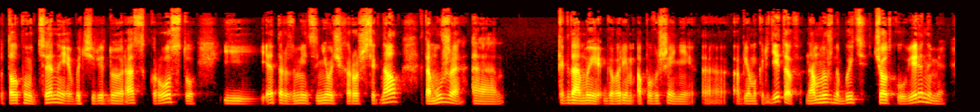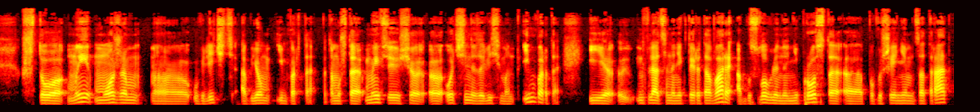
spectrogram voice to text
подтолкнуть цены в очередной раз к росту, и это, разумеется, не очень хороший сигнал. К тому же, э, когда мы говорим о повышении э, объема кредитов, нам нужно быть четко уверенными, что мы можем э, увеличить объем импорта, потому что мы все еще э, очень сильно зависим от импорта, и э, инфляция на некоторые товары обусловлена не просто повышением затрат,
